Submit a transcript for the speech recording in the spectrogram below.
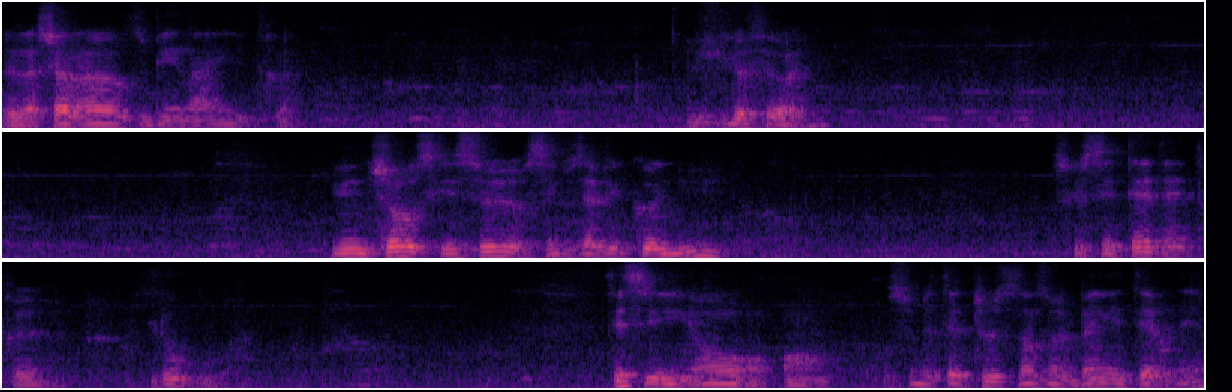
de la chaleur du bien-être, je le ferais. Une chose qui est sûre, c'est que vous avez connu ce que c'était d'être lourd. Si on, se mettait tous dans un bain éternel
